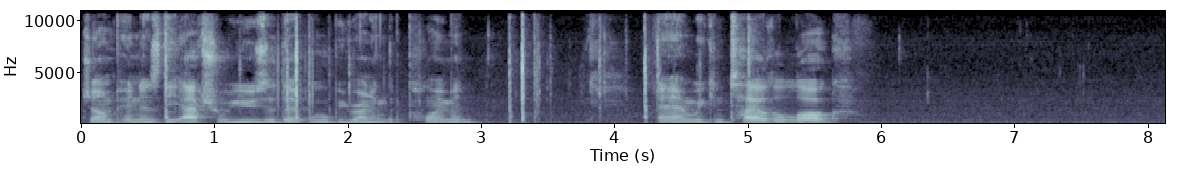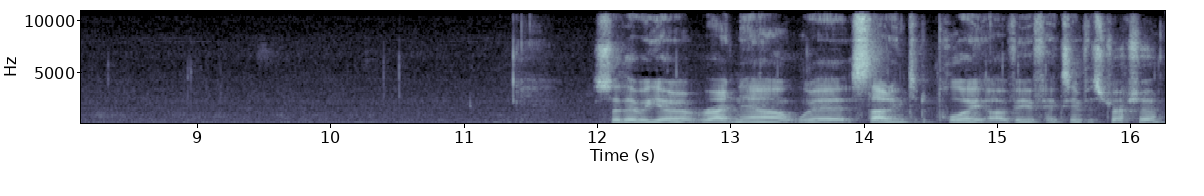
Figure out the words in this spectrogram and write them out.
jump in as the actual user that will be running the deployment. And we can tail the log. So there we go. Right now we're starting to deploy our VFX infrastructure.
